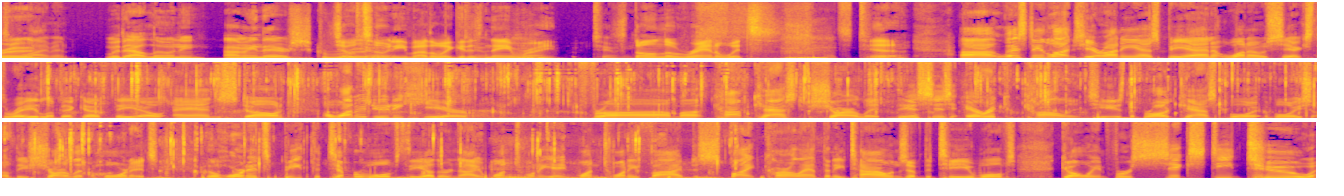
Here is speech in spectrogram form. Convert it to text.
screwed lineman. without Looney. I mean, they're screwed. Joe Thuney, by the way, get his name right. Thuney. Stone Loranowitz. That's Thuney. Yeah. Uh, listening lunch here on ESPN 106.3. LaVicka, Theo, and Stone. I wanted you to hear from uh, Comcast Charlotte. This is Eric Collins. He is the broadcast boy, voice of the Charlotte Hornets. The Hornets beat the Timberwolves the other night, 128 125, despite Karl-Anthony Towns of the T Wolves going for 62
